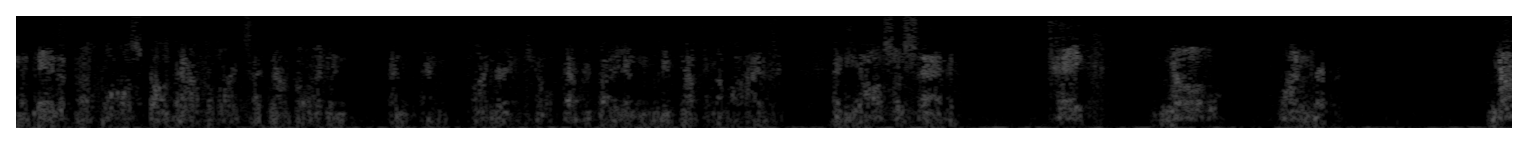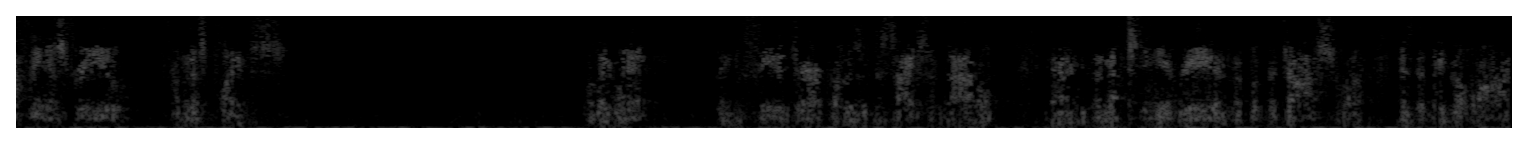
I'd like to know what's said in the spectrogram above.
On the day that the walls fell down, the Lord said, Now go in and, and, and plunder and kill everybody and leave nothing alive. And he also said, Take no plunder. Nothing is for you from this place. Well, they went, they defeated Jericho. It was a decisive battle. And the next thing you read in book of Joshua is that they go on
